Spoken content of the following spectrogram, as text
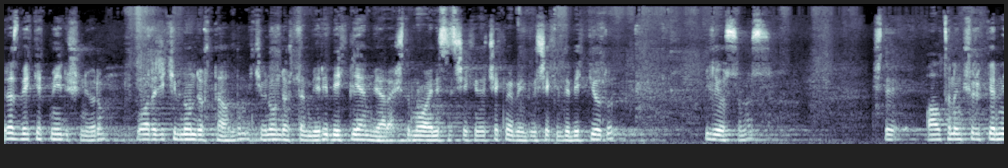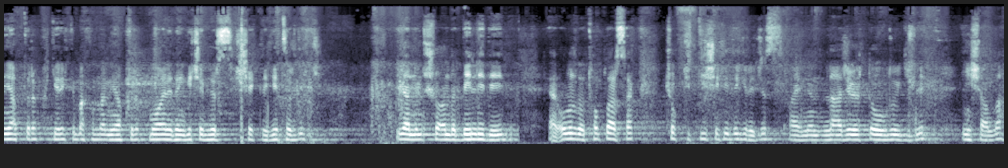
biraz bekletmeyi düşünüyorum. Bu aracı 2014'te aldım. 2014'ten beri bekleyen bir araçtı. Muayenesiz şekilde, çekme belgeli şekilde bekliyordu. Biliyorsunuz. İşte altının çürüklerini yaptırıp, gerekli bakımlarını yaptırıp muayeneden geçebilir şekle getirdik. İnanın şu anda belli değil. Yani olur da toplarsak çok ciddi şekilde gireceğiz. Aynen lacivertte olduğu gibi inşallah.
